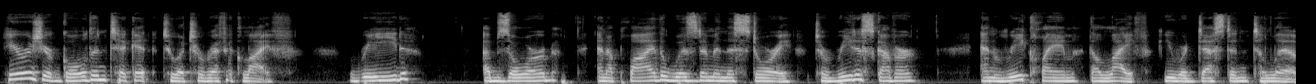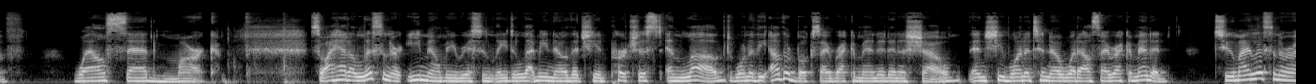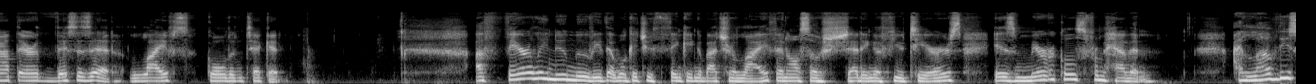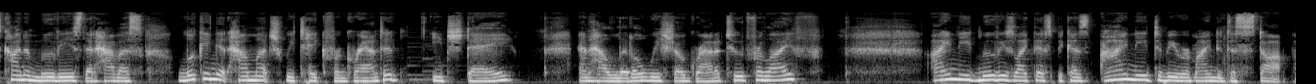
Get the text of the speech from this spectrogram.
Here is your golden ticket to a terrific life. Read, absorb, and apply the wisdom in this story to rediscover and reclaim the life you were destined to live. Well said, Mark. So I had a listener email me recently to let me know that she had purchased and loved one of the other books I recommended in a show, and she wanted to know what else I recommended. To my listener out there, this is it Life's Golden Ticket. A fairly new movie that will get you thinking about your life and also shedding a few tears is Miracles from Heaven. I love these kind of movies that have us looking at how much we take for granted each day and how little we show gratitude for life. I need movies like this because I need to be reminded to stop,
